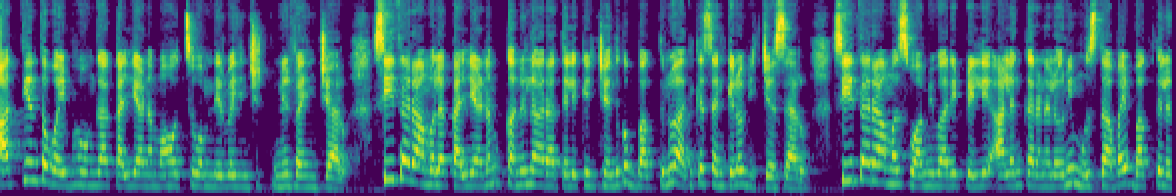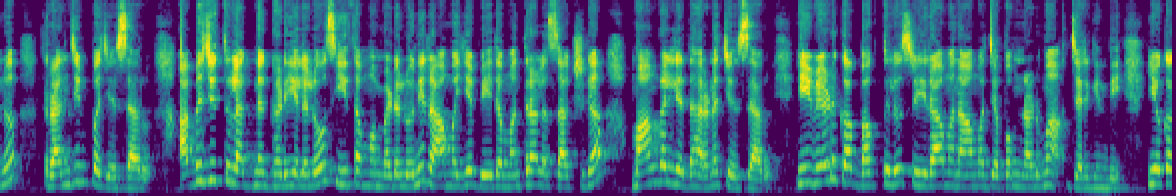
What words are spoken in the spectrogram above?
అత్యంత వైభవంగా కళ్యాణ మహోత్సవం నిర్వహించి నిర్వహించారు. సీతారాముల కళ్యాణం కనులారా తిలకించేందుకు భక్తులు అధిక సంఖ్యలో విచ్చేశారు. సీతారామ స్వామివారి పెళ్ళి అలంకరణలోని ముస్తాబాయ్ భక్తులను రంజింపజేశారు. అభిజిత్తు లగ్న ఘడియలలో సీతమ్మ మెడలోని రామయ్య వేద మంత్రాల సాక్షిగా మాంగళ్య ధారణ చేశారు. ఈ వేడుక భక్తులు శ్రీరామనామ జపం నడుమ జరిగింది. ఈ యొక్క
